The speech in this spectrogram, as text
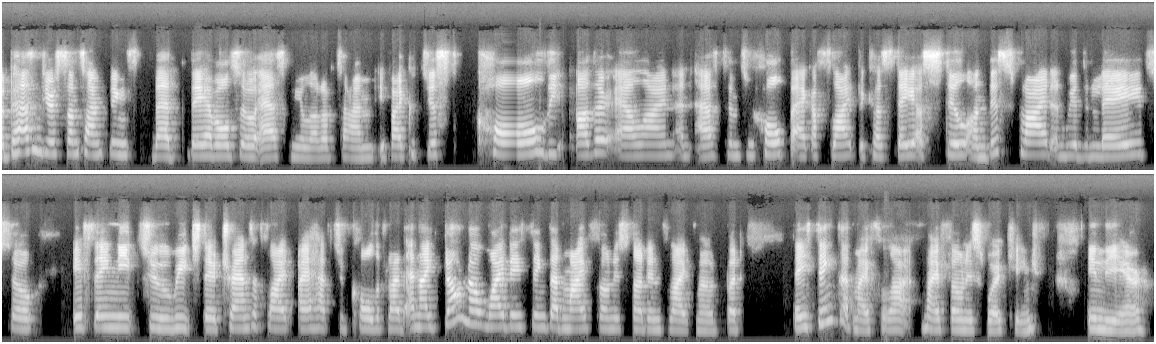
But passengers sometimes think that they have also asked me a lot of time if I could just call the other airline and ask them to hold back a flight because they are still on this flight and we're delayed. So if they need to reach their transit flight, I have to call the flight. And I don't know why they think that my phone is not in flight mode, but they think that my flight my phone is working in the air.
